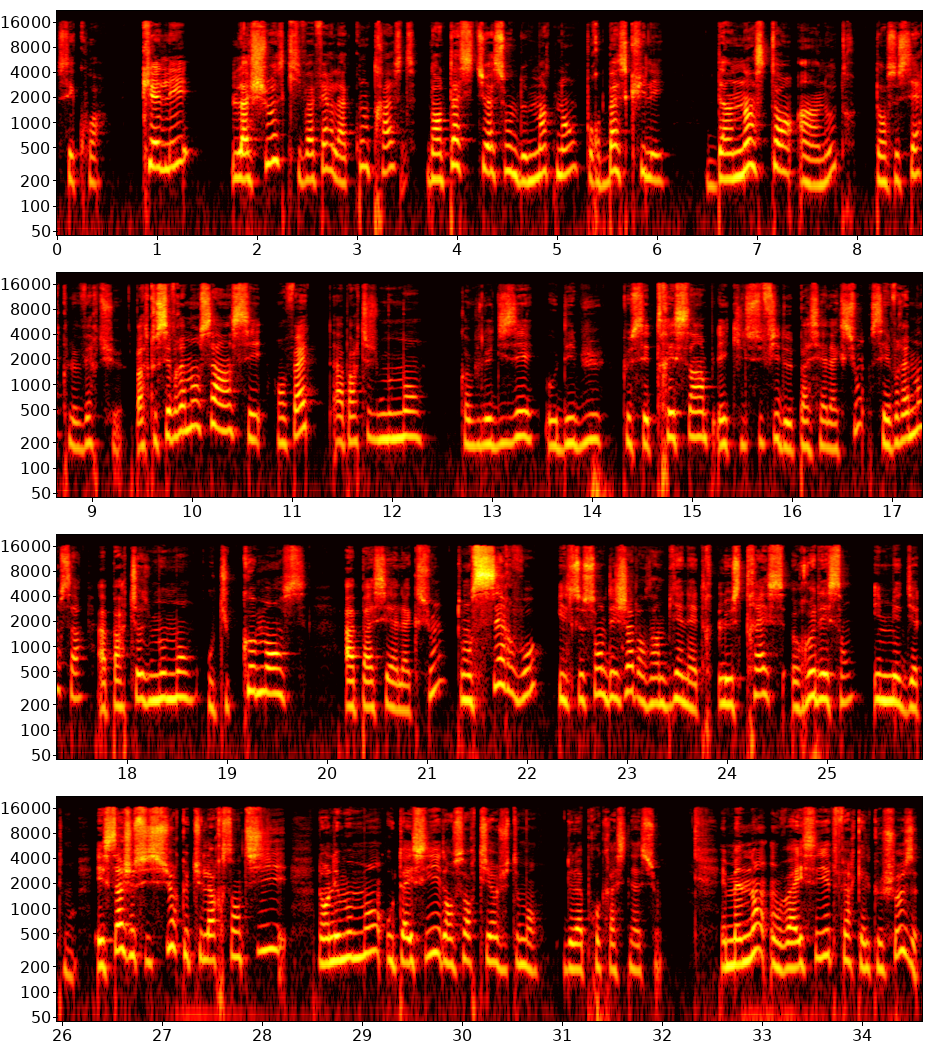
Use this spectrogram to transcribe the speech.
c'est quoi? Quelle est la chose qui va faire la contraste dans ta situation de maintenant pour basculer d'un instant à un autre dans ce cercle vertueux. Parce que c'est vraiment ça, hein, c'est en fait à partir du moment, comme je le disais au début, que c'est très simple et qu'il suffit de passer à l'action, c'est vraiment ça. À partir du moment où tu commences à passer à l'action, ton cerveau, il se sent déjà dans un bien-être. Le stress redescend immédiatement. Et ça, je suis sûre que tu l'as ressenti dans les moments où tu as essayé d'en sortir justement de la procrastination. Et maintenant, on va essayer de faire quelque chose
